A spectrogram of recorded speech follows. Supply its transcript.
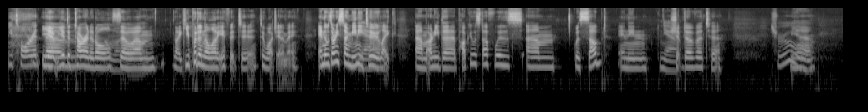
you torrent yeah, you have to torrent it all. Oh so, God. um, like you put in a lot of effort to to watch anime, and there was only so many Yeah. too. Like, um, only the popular stuff was um was subbed and then yeah shipped over to true yeah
